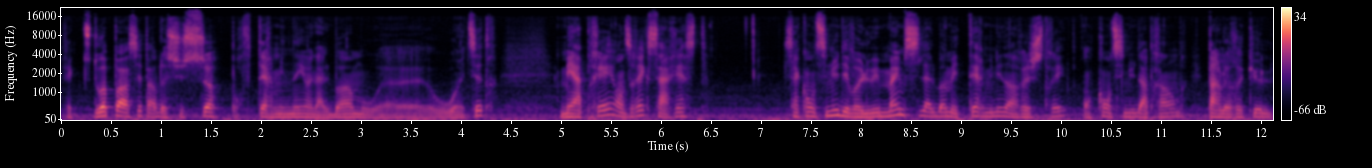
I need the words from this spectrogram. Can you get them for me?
Fait que tu dois passer par-dessus ça pour terminer un album ou, euh, ou un titre. Mais après, on dirait que ça reste. Ça continue d'évoluer. Même si l'album est terminé d'enregistrer, on continue d'apprendre par le recul.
